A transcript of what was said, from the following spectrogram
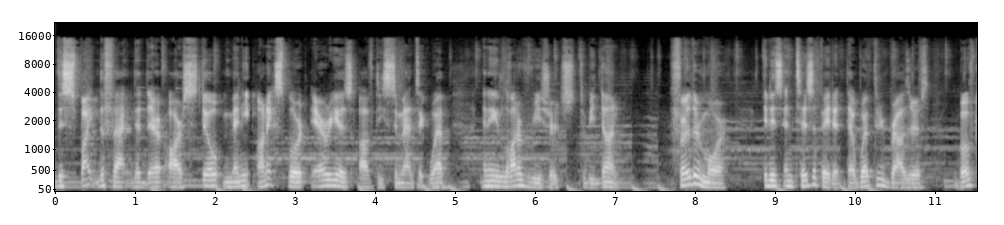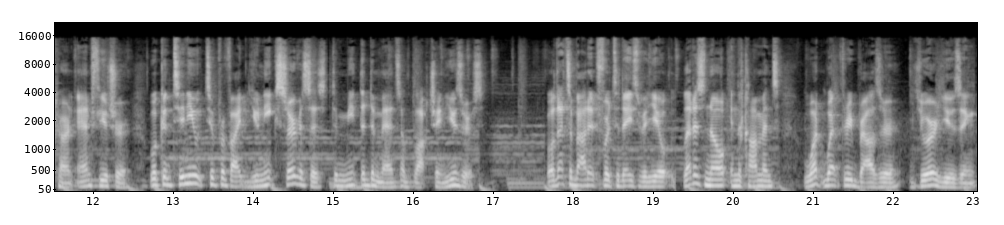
despite the fact that there are still many unexplored areas of the semantic web and a lot of research to be done. Furthermore, it is anticipated that Web3 browsers, both current and future, will continue to provide unique services to meet the demands of blockchain users. Well, that's about it for today's video. Let us know in the comments what Web3 browser you're using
